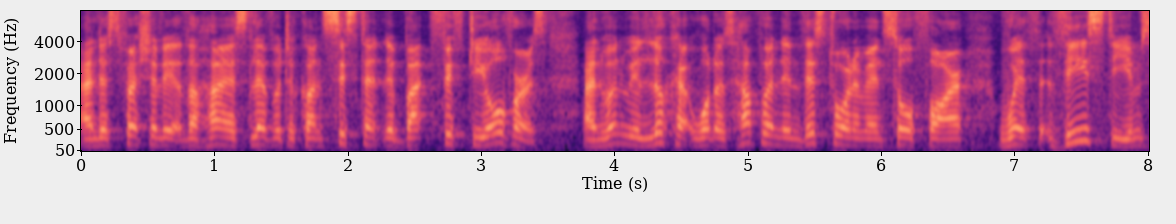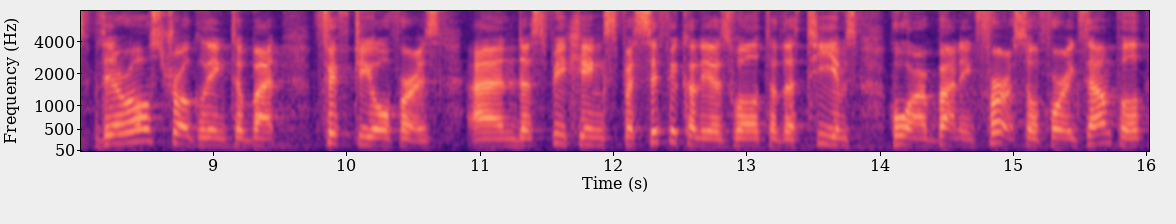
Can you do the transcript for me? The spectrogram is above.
and especially at the highest level, to consistently bat 50 overs. And when we look at what has happened in this tournament so far with these teams, they're all struggling to bat 50 overs. And uh, speaking specifically as well to the teams who are batting first. So, for example,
